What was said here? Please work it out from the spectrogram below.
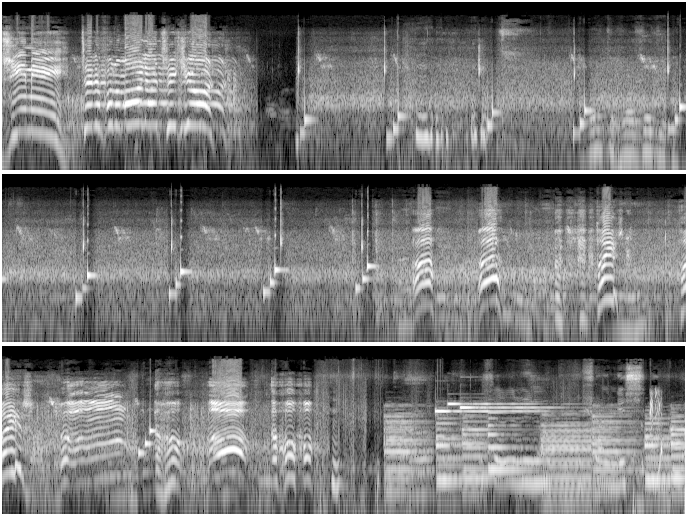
Jimmy! Telefonum hala çekiyor! Ah! Ah! Hayır! Hayır! Ah! Ah! Ah! Ah!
